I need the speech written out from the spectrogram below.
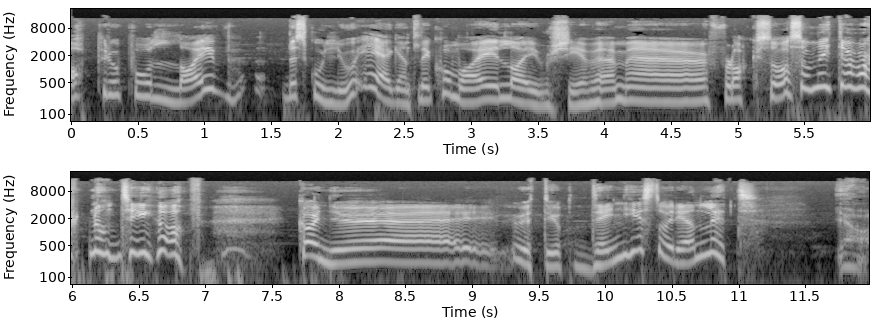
apropos live, det skulle jo egentlig komme ei liveskive med flaks òg, som det ikke ble noen ting av. Kan du eh, utdype den historien litt? Ja,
